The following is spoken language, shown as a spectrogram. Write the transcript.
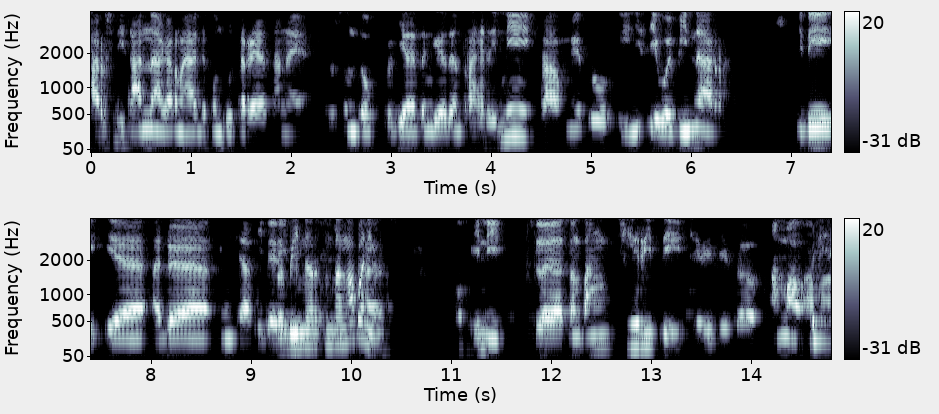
harus di sana karena ada komputer ya sana ya. Terus untuk kegiatan-kegiatan terakhir ini rame itu ini sih webinar. Jadi ya ada inisiasi dari Webinar tentang apa nih, Mas? Oh ini tentang charity. Charity itu amal amal.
